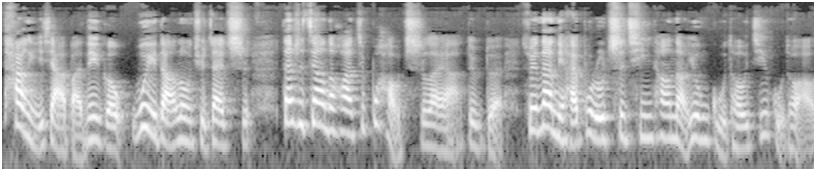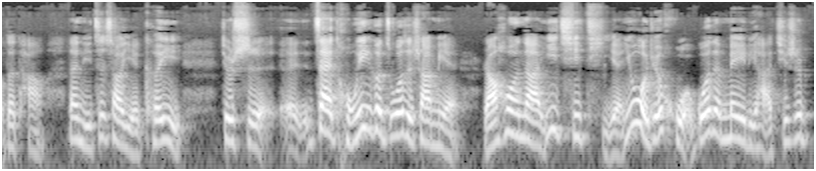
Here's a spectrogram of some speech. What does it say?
烫一下，把那个味道弄去再吃。但是这样的话就不好吃了呀，对不对？所以那你还不如吃清汤呢，用骨头鸡骨头熬的汤，那你至少也可以。就是呃，在同一个桌子上面，然后呢一起体验，因为我觉得火锅的魅力哈，其实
